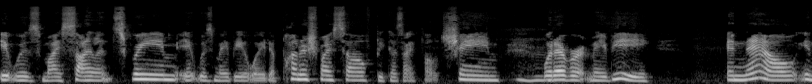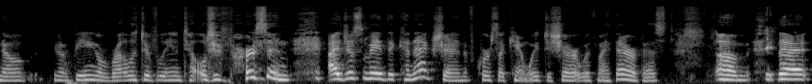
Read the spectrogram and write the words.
It was my silent scream. It was maybe a way to punish myself because I felt shame, mm-hmm. whatever it may be. And now, you know, you know, being a relatively intelligent person, I just made the connection. Of course, I can't wait to share it with my therapist. Um, that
